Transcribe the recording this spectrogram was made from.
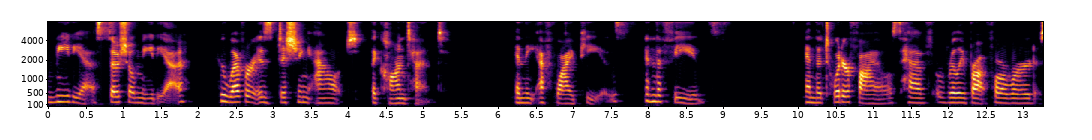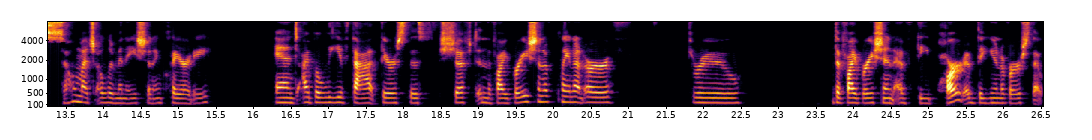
media, social media, whoever is dishing out the content in the FYPs in the feeds and the Twitter files have really brought forward so much illumination and clarity. And I believe that there's this shift in the vibration of planet Earth through the vibration of the part of the universe that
